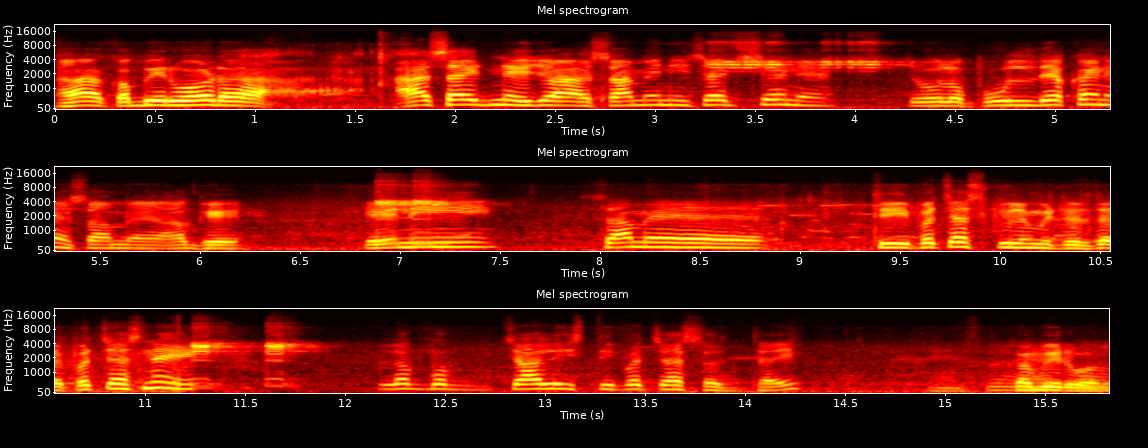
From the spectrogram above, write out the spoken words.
હા, કબીર રોડ આ સાઈડ ને જો આ સામેની સાઈડ છે ને, જો ઓલો પુલ દેખાય ને સામે આગે, એની સામે થી પચાસ કિલોમીટર થાય. પચાસ નહીં લગભગ ચાલીસથી પચાસ જ થાય. કબીર રોડ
